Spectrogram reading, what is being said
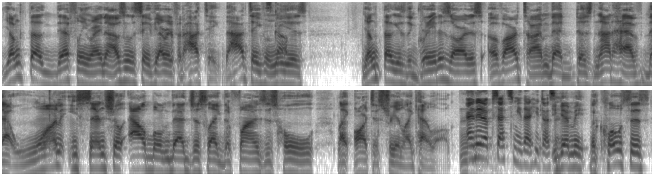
Young Thug definitely right now. I was gonna say if y'all ready for the hot take. The hot take for Let's me go. is Young Thug is the greatest artist of our time that does not have that one essential album that just like defines his whole like artistry and like catalog. and it upsets me that he doesn't. You get me? The closest,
